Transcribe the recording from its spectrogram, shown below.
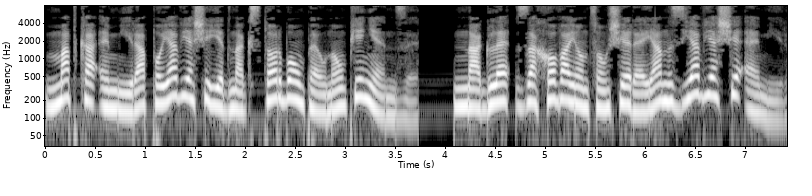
Matka Emira pojawia się jednak z torbą pełną pieniędzy. Nagle, zachowającą się Rejan zjawia się Emir.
